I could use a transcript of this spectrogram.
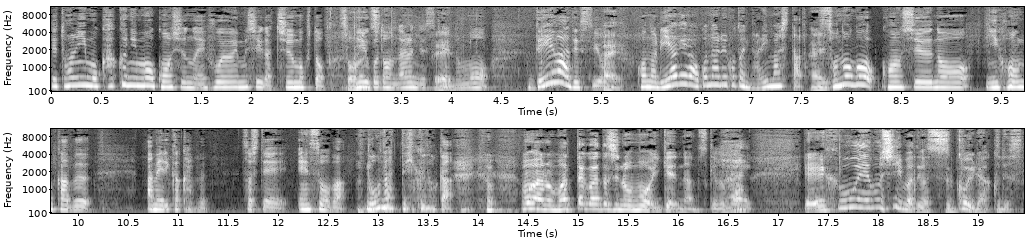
で、とにもかくにも今週の FOMC が注目ということになるんですけれども、でではですよ、はい、この利上げが行われることになりました。はい、その後、今週の日本株、アメリカ株、そして円相場、どうなっていくのか。もうあの、全く私のもう意見なんですけども、はい、FOMC まではすごい楽です。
